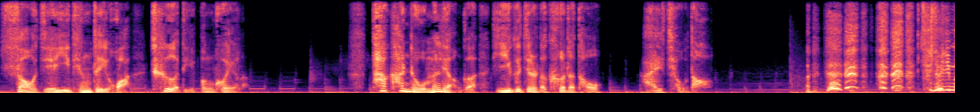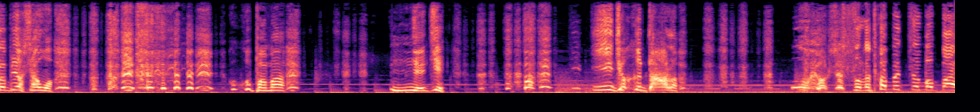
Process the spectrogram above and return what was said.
少杰一听这话，彻底崩溃了。他看着我们两个，一个劲儿的磕着头，哀求道：“求求你们不要杀我！”我爸妈年纪已经很大了，我要是死了，他们怎么办？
